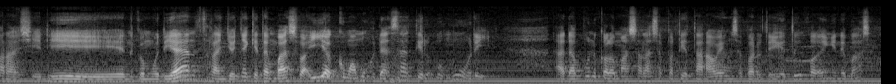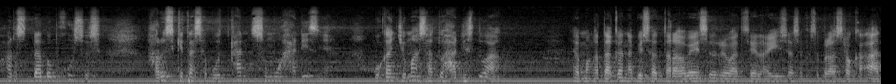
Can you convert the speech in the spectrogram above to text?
rasyidin. Kemudian selanjutnya kita membahas wa iyyakum muhdatsatil umuri. Adapun kalau masalah seperti tarawih yang seperti itu kalau ingin dibahas harus ada bab khusus. Harus kita sebutkan semua hadisnya, bukan cuma satu hadis doang. Yang mengatakan Nabi SAW tarawih riwayat Sayyid sampai 11 rakaat,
